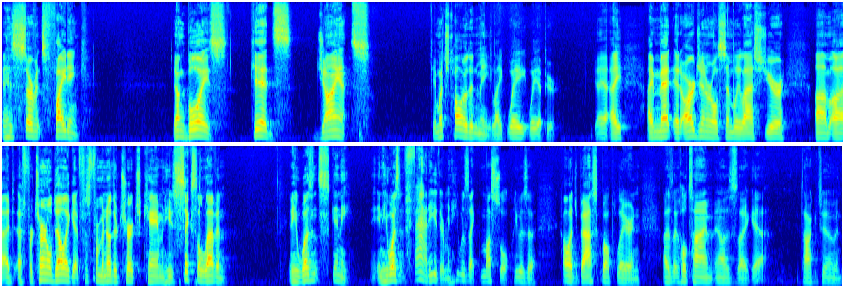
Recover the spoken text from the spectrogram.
and his servants fighting? Young boys, kids, giants. Okay, much taller than me, like way, way up here. Okay, I, I met at our General Assembly last year. Um, a, a, fraternal delegate from another church came, and he's 6'11. And he wasn't skinny. And he wasn't fat either. I mean, he was like muscle. He was a college basketball player. And I was the whole time, and I was like, yeah, talking to him. And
